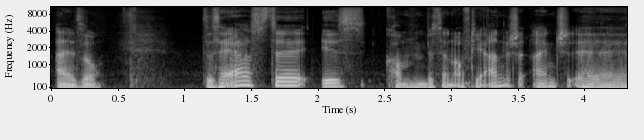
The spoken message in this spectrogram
Also, das erste ist, kommt ein bisschen auf die an äh,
